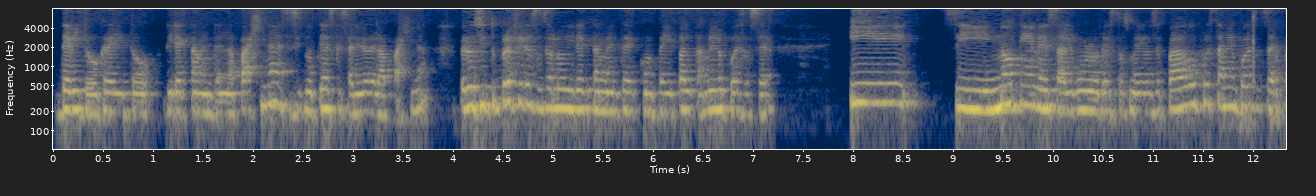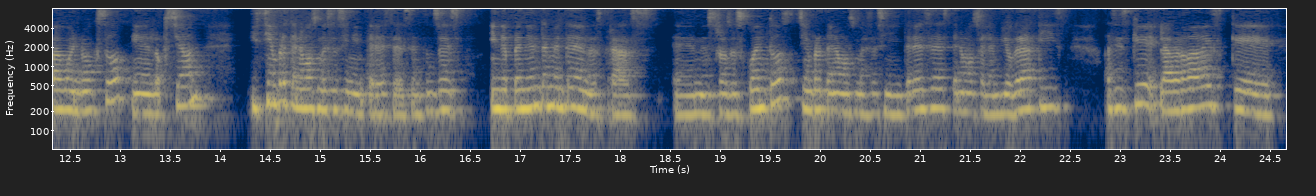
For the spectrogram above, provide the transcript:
débito o crédito directamente en la página, es decir, no tienes que salir de la página, pero si tú prefieres hacerlo directamente con PayPal, también lo puedes hacer. Si no tienes alguno de estos medios de pago, pues también puedes hacer pago en OXO, tiene la opción, y siempre tenemos meses sin intereses, entonces, independientemente de nuestras, eh, nuestros descuentos, siempre tenemos meses sin intereses, tenemos el envío gratis, Así es que la verdad es que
